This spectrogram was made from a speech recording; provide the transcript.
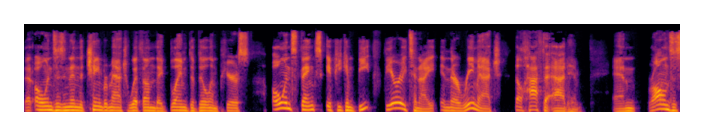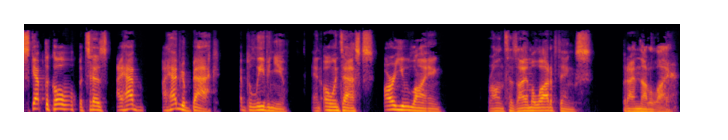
that Owens isn't in the chamber match with them. They blame Deville and Pearce. Owens thinks if he can beat Theory tonight in their rematch, they'll have to add him. And Rollins is skeptical, but says, I have I have your back. I believe in you. And Owens asks, Are you lying? Rollins says, I am a lot of things, but I'm not a liar.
